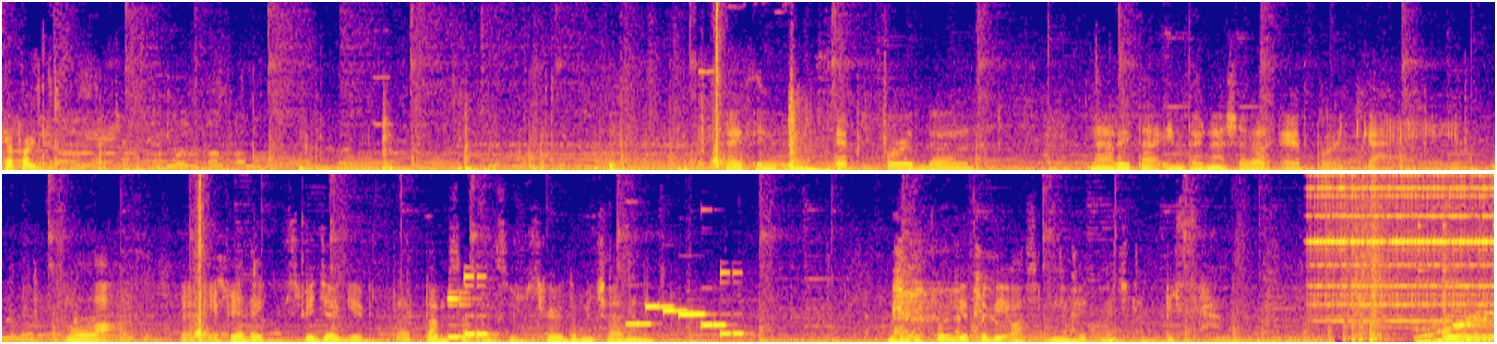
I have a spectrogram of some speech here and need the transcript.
airport. I think that's it for the Narita International Airport guide vlog. So if you like this video, give it a thumbs up and subscribe to my channel. Don't forget to be awesome. No hit much. Peace out.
